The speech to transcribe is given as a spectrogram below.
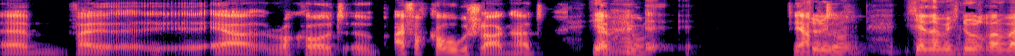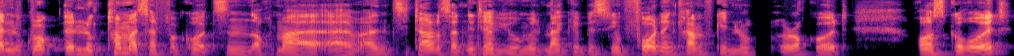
ähm, weil äh, er Rockhold äh, einfach K.O. geschlagen hat. Ja, ähm, äh, ja, Entschuldigung, bitte? ich erinnere mich nur dran, weil Luke, Rock, äh, Luke Thomas hat vor kurzem nochmal äh, ein Zitat aus einem Interview mit Michael Bisping vor dem Kampf gegen Luke Rockhold rausgeholt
